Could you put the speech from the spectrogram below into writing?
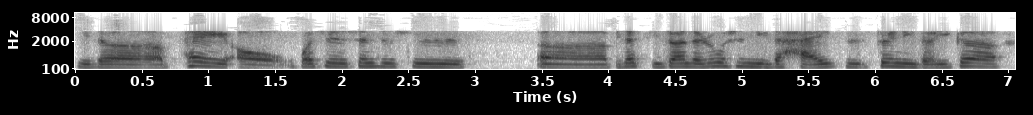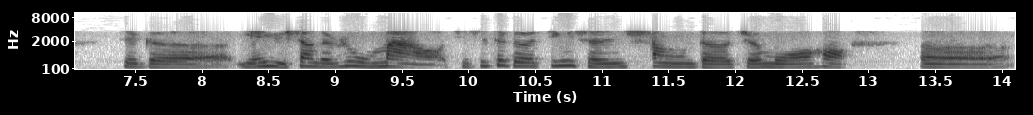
你的配偶，或是甚至是。呃，比较极端的，如果是你的孩子对你的一个这个言语上的辱骂哦，其实这个精神上的折磨哈，呃，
